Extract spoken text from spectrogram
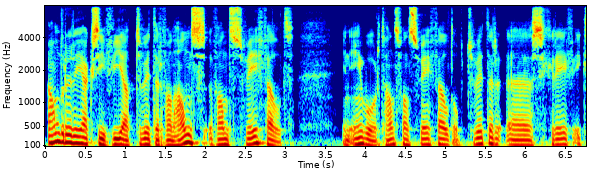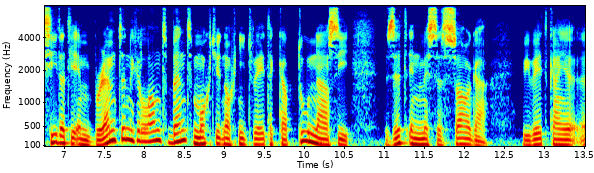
Andere reactie via Twitter van Hans van Zweefeld. In één woord, Hans van Zweefeld op Twitter uh, schreef: Ik zie dat je in Brampton geland bent. Mocht je het nog niet weten, Katoen Nazi zit in Mississauga. Wie weet kan, je,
